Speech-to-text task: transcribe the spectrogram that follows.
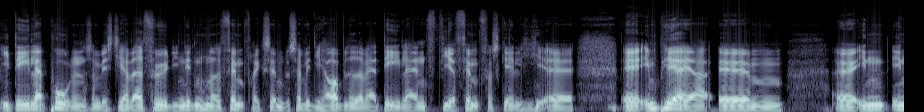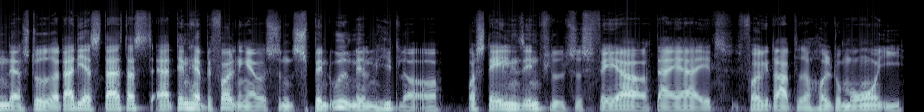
i dele af Polen, som hvis de har været født i 1905 for eksempel, så vil de have oplevet at være del af en 4-5 forskellige øh, øh, imperier. Øh, øh, inden, inden deres død. Og der er, de, altså, der, der er, den her befolkning er jo sådan spændt ud mellem Hitler og, og Stalins indflydelsesfære. Og Der er et folkedrab, der hedder Holodomor i,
